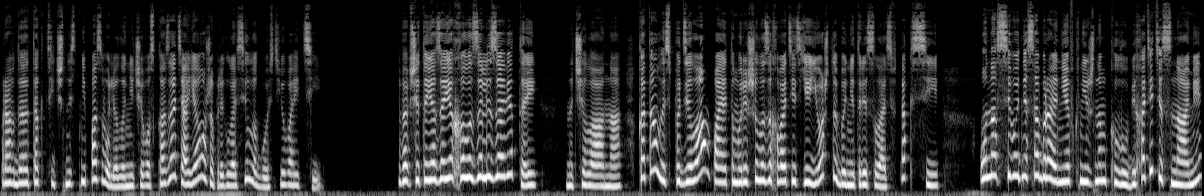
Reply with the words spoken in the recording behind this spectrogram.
Правда, тактичность не позволила ничего сказать, а я уже пригласила гостью войти. «Вообще-то я заехала за Лизаветой», — начала она. «Каталась по делам, поэтому решила захватить ее, чтобы не тряслась в такси. У нас сегодня собрание в книжном клубе. Хотите с нами?»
